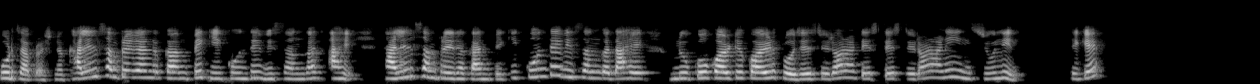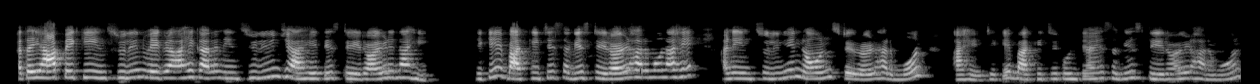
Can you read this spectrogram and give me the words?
पुढचा प्रश्न. खालील संप्रेरकांपैकी कोणते विसंगत आहे? खालील संप्रेरकांपैकी कोणते विसंगत आहे? ग्लुकोकॉर्टिकॉइड प्रोजेस्टेरॉन टेस्टेस्टेरॉन आणि इन्सुलिन ठीक आहे? आता ह्यापैकी इन्सुलिन वेगळं आहे कारण इन्सुलिन जे आहे ते स्टेरॉइड नाही. ठीक आहे? बाकीचे सगळे स्टेरॉइड हार्मोन आहे आणि इन्सुलिन हे नॉन स्टेरॉइड हार्मोन आहे. ठीक आहे? बाकीचे कोणते आहे? सगळे स्टेरॉइड हार्मोन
